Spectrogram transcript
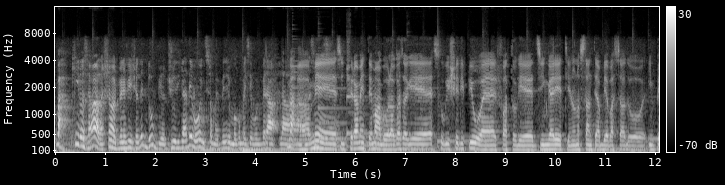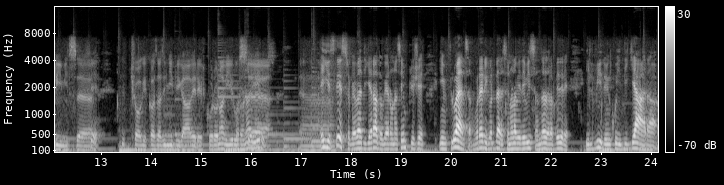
Ma chi lo sa, lasciamo il beneficio del dubbio, giudicate voi, insomma, e vedremo come si evolverà la. Ma la a me situazione. sinceramente Mago la cosa che stupisce di più è il fatto che Zingaretti nonostante abbia passato in primis eh, ciò che cosa significa avere il coronavirus, Coronavirus. eh, eh, Egli stesso che aveva dichiarato che era una semplice influenza. Vorrei ricordare, se non l'avete visto, andatelo a vedere il video in cui dichiara,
